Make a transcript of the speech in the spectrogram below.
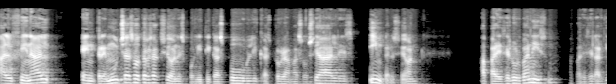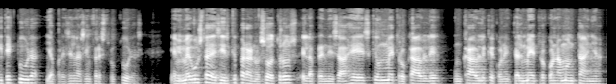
al final, entre muchas otras acciones, políticas públicas, programas sociales, inversión, aparece el urbanismo, aparece la arquitectura y aparecen las infraestructuras. Y a mí me gusta decir que para nosotros el aprendizaje es que un metrocable, un cable que conecta el metro con la montaña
